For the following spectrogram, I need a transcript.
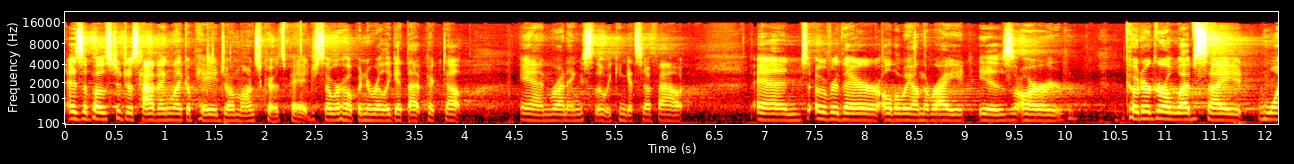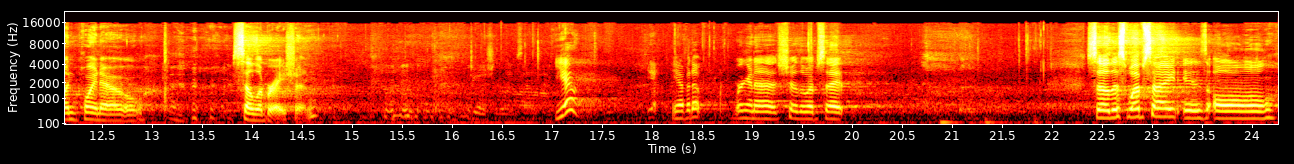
as opposed to just having like a page on LaunchCode's page. So we're hoping to really get that picked up and running so that we can get stuff out. And over there, all the way on the right, is our Coder Girl website 1.0 celebration. Yeah. yeah. You have it up? We're going to show the website. So this website is all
